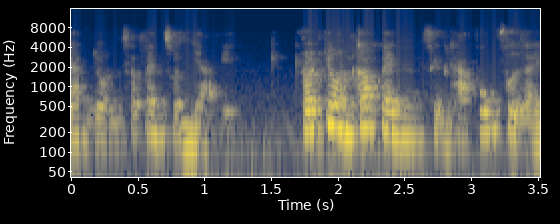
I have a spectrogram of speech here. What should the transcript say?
ยานยนต์ซะเป็นส่วนใหญ่ รถยนต์ก็เป็นสินค้าฟุ่มเฟือย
